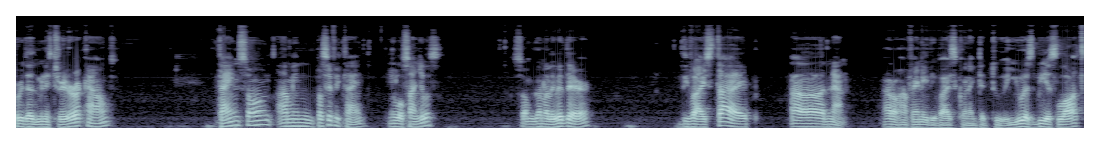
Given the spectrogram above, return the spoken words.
for the administrator account time zone I'm in Pacific time in Los Angeles. So I'm gonna leave it there. Device type uh, none. I don't have any device connected to the USB slot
